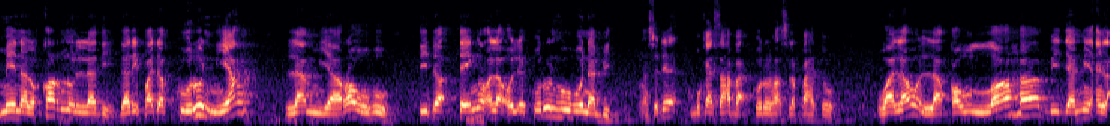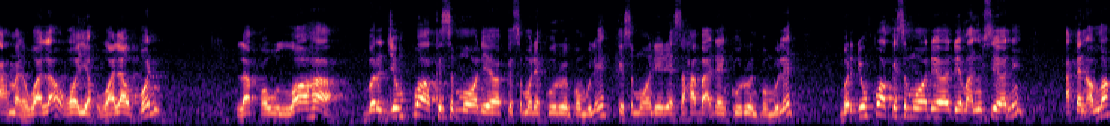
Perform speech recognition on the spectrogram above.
minal qarnul ladhi daripada kurun yang lam yarauhu tidak tengoklah oleh kurun hu nabi. Maksud dia bukan sahabat kurun hak selepas tu walau laqallaha bi jami'il ahmal walau ghayah walaupun laqallaha berjumpa ke semua dia ke semua dia kurun pun boleh ke semua dia dia sahabat dan kurun pun boleh. Berjumpa ke semua dia dia manusia ni akan Allah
